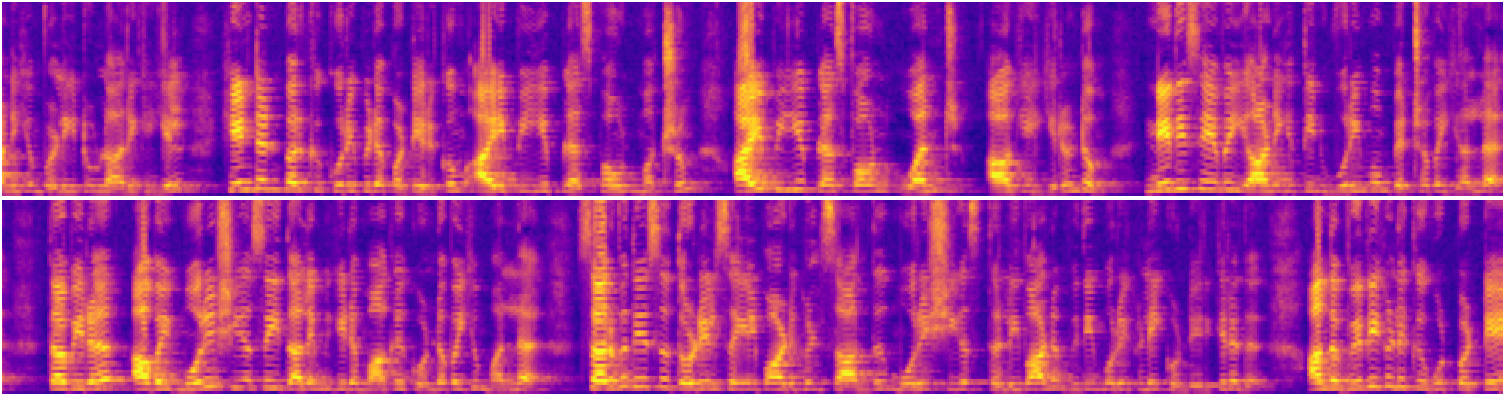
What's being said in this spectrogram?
ஆணையம் வெளியிட்டுள்ள அறிக்கையில் ஹிண்டன்பர்க் குறிப்பிடப்பட்டிருக்கும் ஐபிஇ பிளஸ் பவுண்ட் மற்றும் ஐபிஇ பிளஸ் பவுண்ட் ஒன் ஆகிய இரண்டும் நிதி சேவை ஆணையத்தின் உரிமம் பெற்றவை அல்ல. தவிர அவை மொரிஷியஸை தலைமையிடமாக கொண்டவையும் அல்ல. சர்வதேச தொழில் செயல்பாடுகள் சார்ந்து மொரிஷியஸ் தெளிவான விதிமுறைகளை கொண்டிருக்கிறது. அந்த விதிகளுக்கு உட்பட்டே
